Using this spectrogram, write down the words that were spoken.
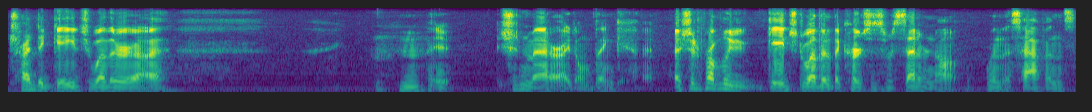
tried to gauge whether, uh, hmm, it, it shouldn't matter, I don't think. I should have probably gauged whether the curses were set or not when this happens.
